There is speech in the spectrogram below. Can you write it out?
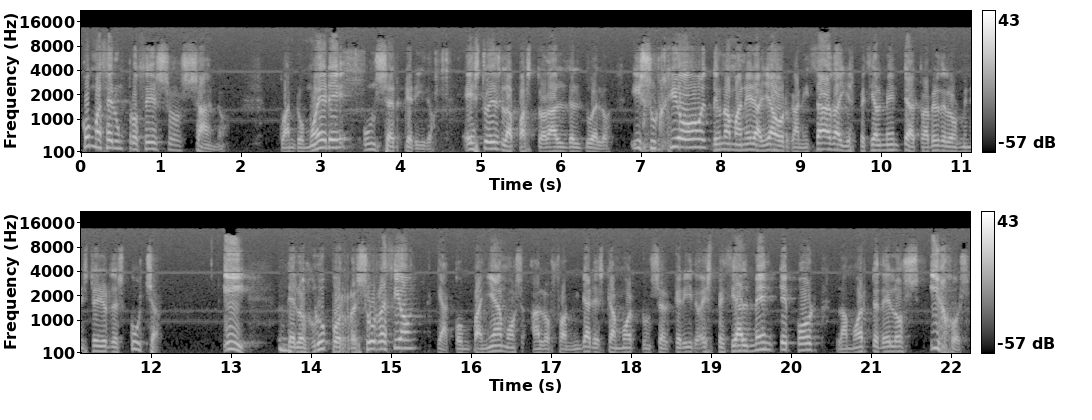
cómo hacer un proceso sano cuando muere un ser querido. Esto es la pastoral del duelo. Y surgió de una manera ya organizada y especialmente a través de los ministerios de escucha y de los grupos Resurrección, que acompañamos a los familiares que han muerto un ser querido, especialmente por la muerte de los hijos,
